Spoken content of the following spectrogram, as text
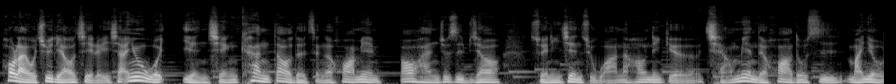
后来我去了解了一下，因为我眼前看到的整个画面，包含就是比较水泥建筑啊，然后那个墙面的话都是蛮有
